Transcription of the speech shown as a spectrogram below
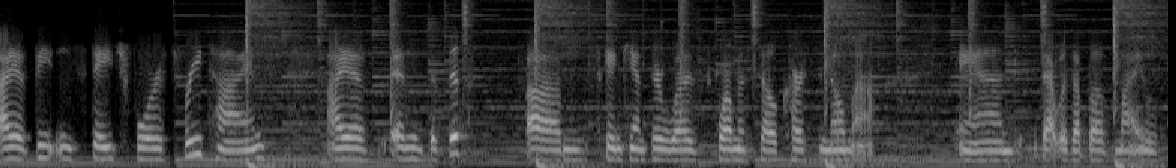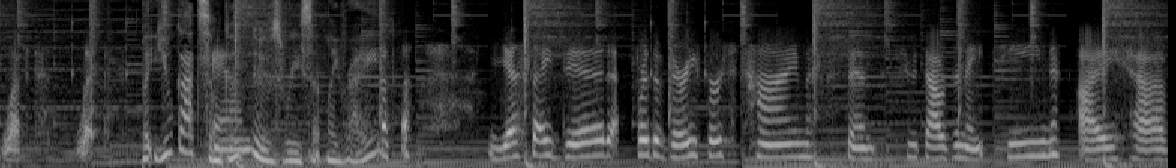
I have beaten stage four three times. I have, and the fifth um, skin cancer was squamous cell carcinoma, and that was above my left lip. But you got some good news recently, right? Yes, I did. For the very first time since 2018, I have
